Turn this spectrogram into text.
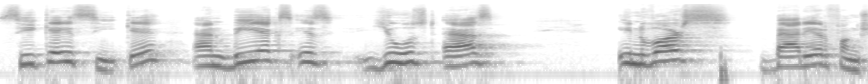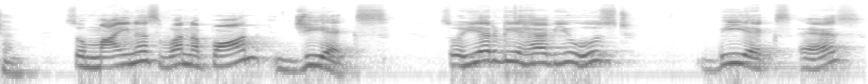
ck is ck and bx is used as inverse barrier function. So minus 1 upon gx. So here we have used bx as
